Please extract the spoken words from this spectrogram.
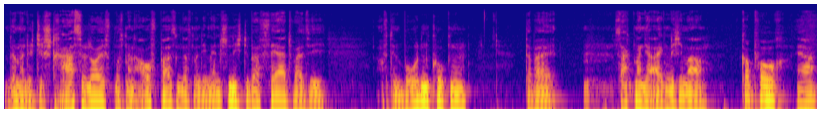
Wenn man durch die Straße läuft, muss man aufpassen, dass man die Menschen nicht überfährt, weil sie auf den Boden gucken. Dabei sagt man ja eigentlich immer Kopf hoch, ja.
